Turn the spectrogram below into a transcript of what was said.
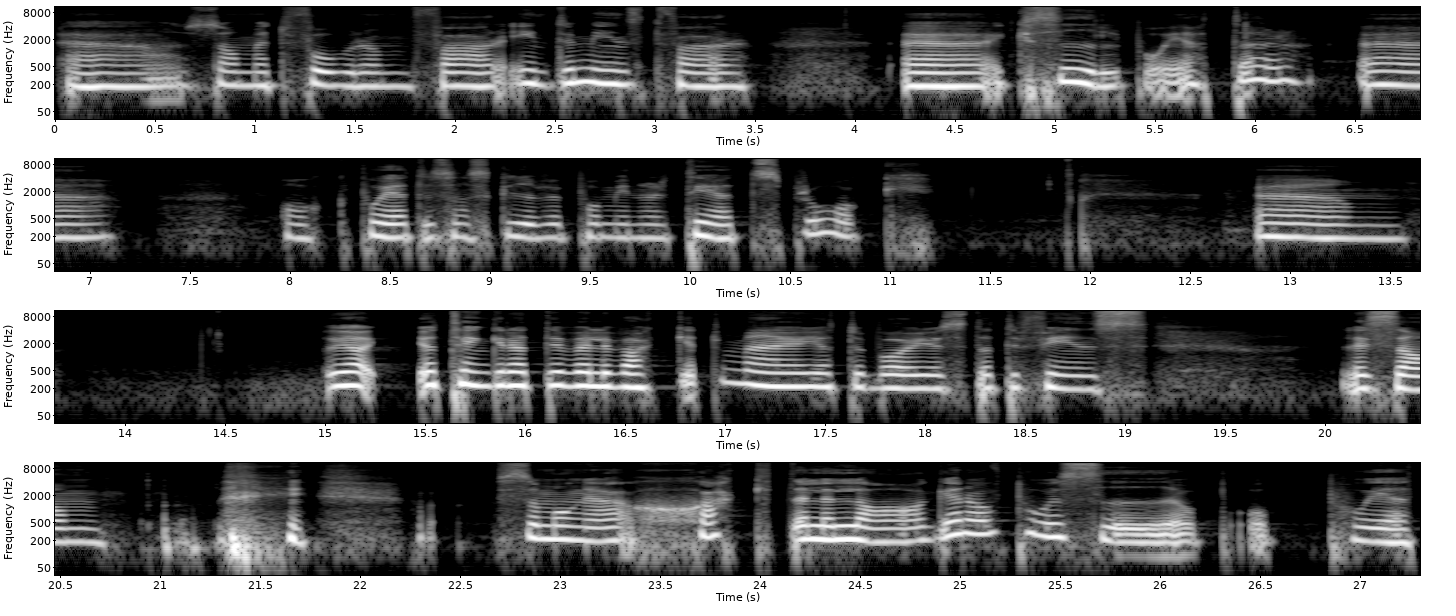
eh, som ett forum för, inte minst för eh, exilpoeter eh, och poeter som skriver på minoritetsspråk. Ehm, och jag, jag tänker att det är väldigt vackert med Göteborg just att det finns liksom så många schakt eller lager av poesi och, och poet,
